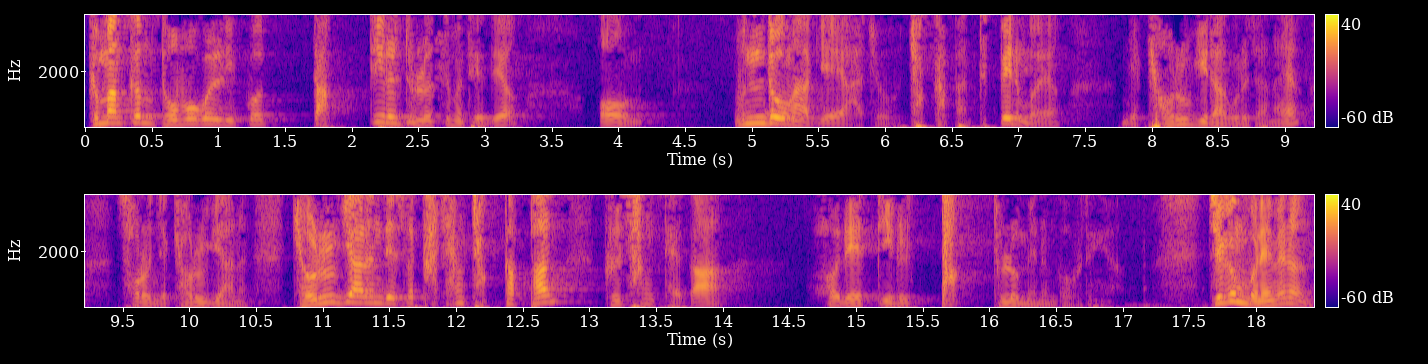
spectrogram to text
그만큼 도복을 입고 딱 띠를 둘러쓰면 어떻게 돼요? 어, 운동하기에 아주 적합한, 특별히 뭐예요? 이제 겨루기라고 그러잖아요. 서로 이제 겨루기 하는. 겨루기 하는 데서 가장 적합한 그 상태가 허리에 띠를 딱 둘러매는 거거든요. 지금 뭐냐면은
